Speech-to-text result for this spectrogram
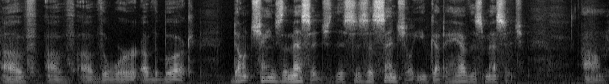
of, of, of the word of the book. Don't change the message. This is essential. You've got to have this message. Um,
